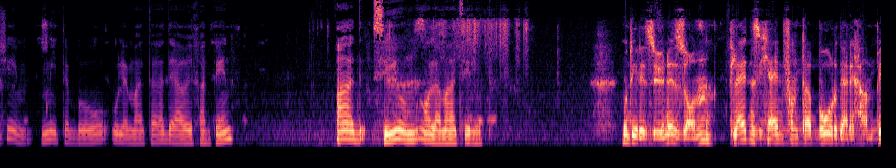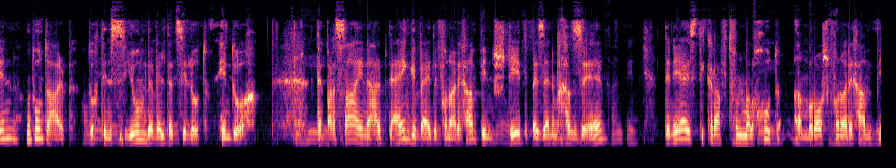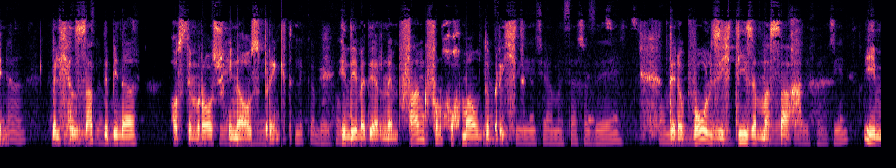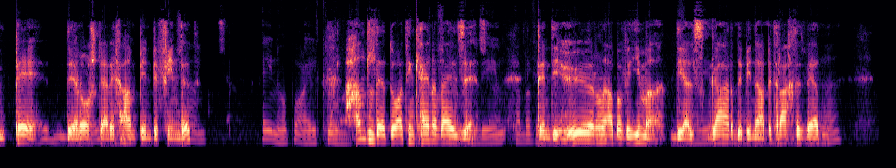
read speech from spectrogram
und ihre Söhne Son kleiden sich ein von Tabur der Rechampin und unterhalb durch den Sium der Welt der Zilut hindurch. Der Parsa innerhalb der Eingeweide von Arechampin steht bei seinem Chazeh, denn er ist die Kraft von Malchut am Rosh von Arechampin, welcher Sad de Bina aus dem Rosh hinausbringt, indem er deren Empfang von Chochma unterbricht. Denn obwohl sich dieser Massach im P der Rosh der Ampin befindet, handelt er dort in keiner Weise, denn die höheren aber wie immer, die als Garde Binah betrachtet werden,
